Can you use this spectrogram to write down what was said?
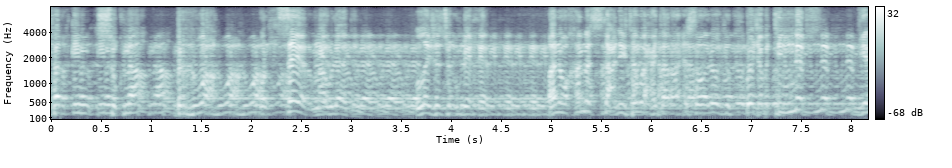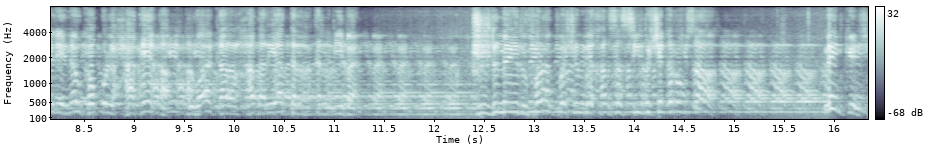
فارقين السكنة بالروا والحصير مع أولادهم. الله يجازيكم بخير. أنا واخا ما استعنيت واحد رئيس وجبت النفس ديالي هنا وكنقول الحقيقة الوكالة الحضرية ترقد البيبان جوج الملايين الفرنك باش يولي خلص السيد باش يقرا الرخصة ما يمكنش.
